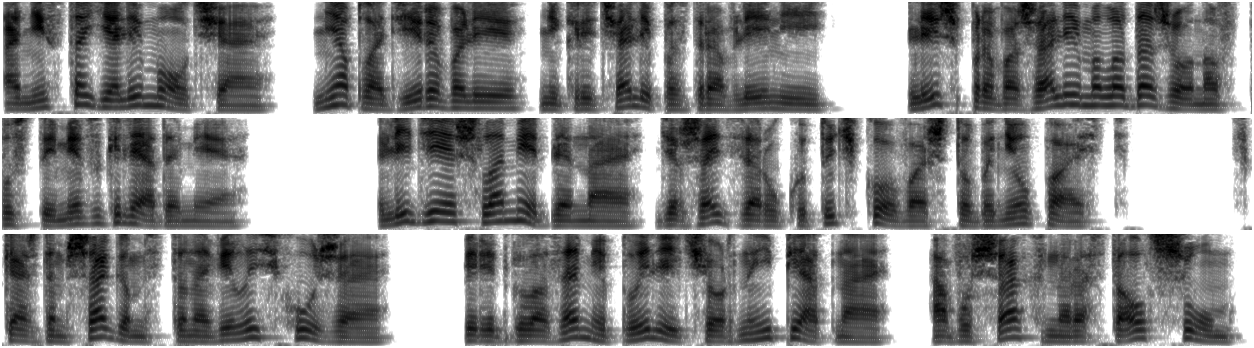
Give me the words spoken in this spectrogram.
Они стояли молча, не аплодировали, не кричали поздравлений, лишь провожали молодоженов пустыми взглядами. Лидия шла медленно, держась за руку Тучкова, чтобы не упасть. С каждым шагом становилось хуже. Перед глазами плыли черные пятна, а в ушах нарастал шум,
